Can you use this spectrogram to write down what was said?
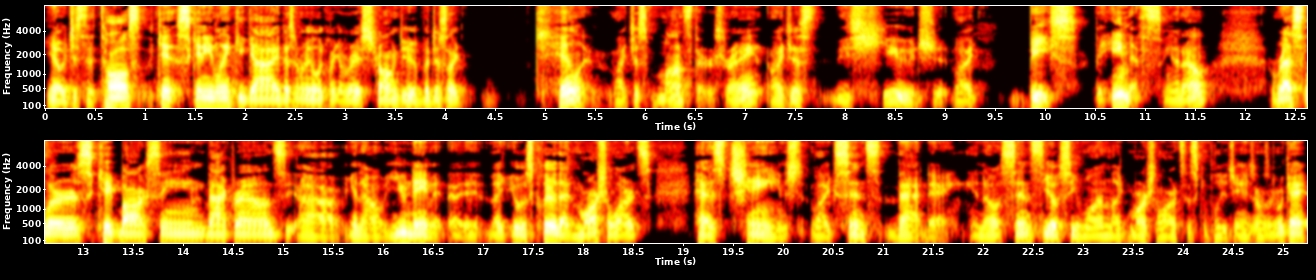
You know, just a tall, skinny, lanky guy. Doesn't really look like a very strong dude, but just like killing, like just monsters, right? Like just these huge, like beasts, behemoths. You know, wrestlers, kickboxing backgrounds. Uh, you know, you name it. Like it was clear that martial arts has changed like since that day. You know, since UFC one, like martial arts has completely changed. I was like, okay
